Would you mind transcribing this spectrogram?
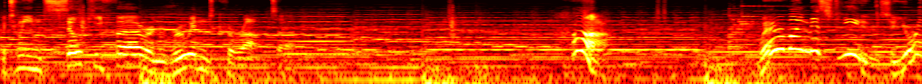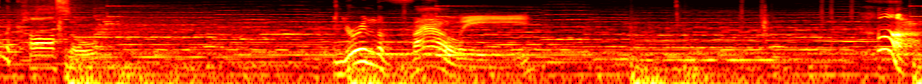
Between Silky Fur and Ruined Corruptor. Huh. Where have I missed you? So you're in the castle. And you're in the valley. Huh.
